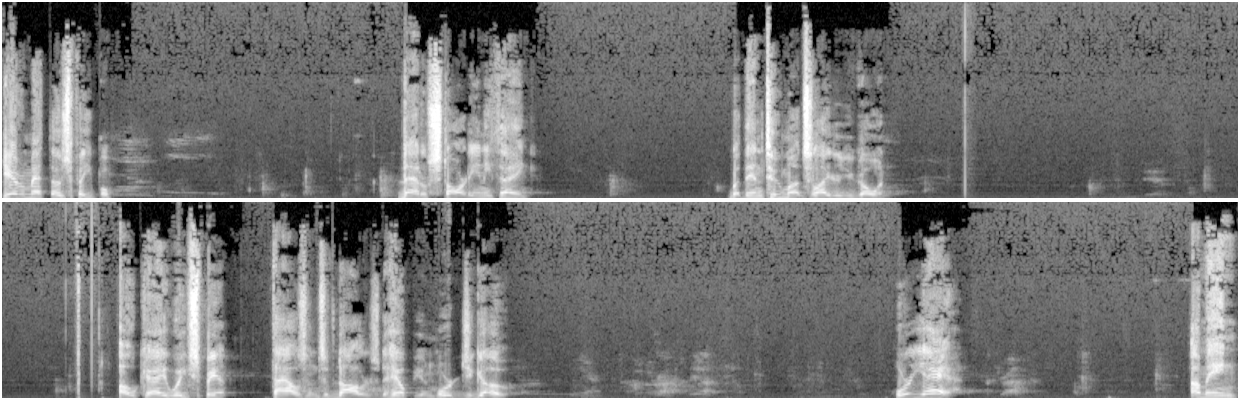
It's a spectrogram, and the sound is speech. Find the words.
You ever met those people that'll start anything? But then two months later, you're going, okay, we've spent thousands of dollars to help you, and where did you go? Where you at? I mean,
